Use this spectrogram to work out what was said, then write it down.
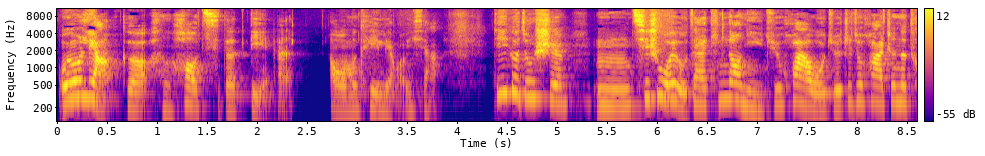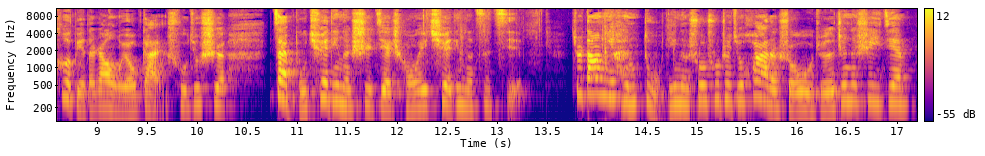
我有两个很好奇的点啊，我们可以聊一下。第一个就是，嗯，其实我有在听到你一句话，我觉得这句话真的特别的让我有感触，就是在不确定的世界成为确定的自己。就当你很笃定的说出这句话的时候，我觉得真的是一件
